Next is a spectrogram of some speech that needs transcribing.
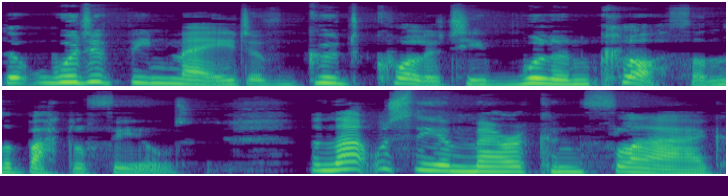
that would have been made of good quality woolen cloth on the battlefield and that was the american flag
